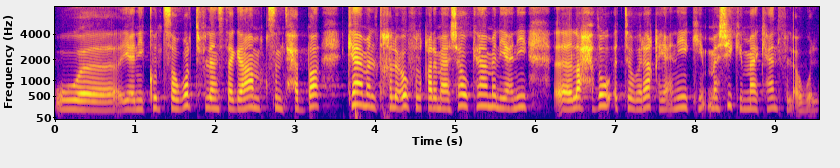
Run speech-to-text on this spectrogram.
ويعني كنت صورت في الانستغرام قسمت حبه كامل تخلعوا في القرماشة وكامل يعني أه لاحظوا التوراق يعني كي ماشي كما كان في الأول. أه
